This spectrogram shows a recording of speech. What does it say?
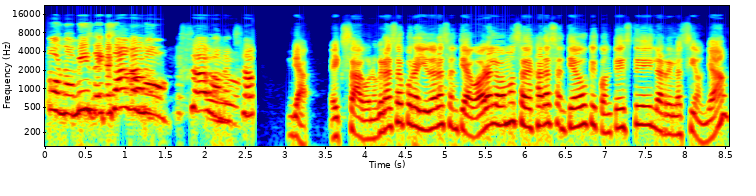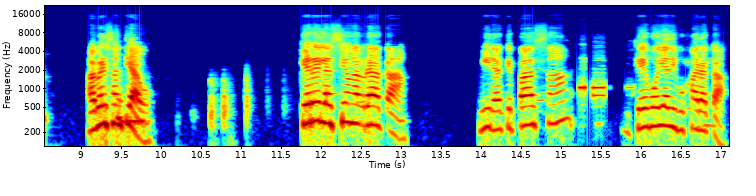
Hexágono, Miss, hexágono. Hexágono, hexágono. Ya, hexágono. Gracias por ayudar a Santiago. Ahora le vamos a dejar a Santiago que conteste la relación, ¿ya? A ver, Santiago. ¿Qué relación habrá acá? Mira, ¿qué pasa? ¿Qué voy a dibujar acá?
